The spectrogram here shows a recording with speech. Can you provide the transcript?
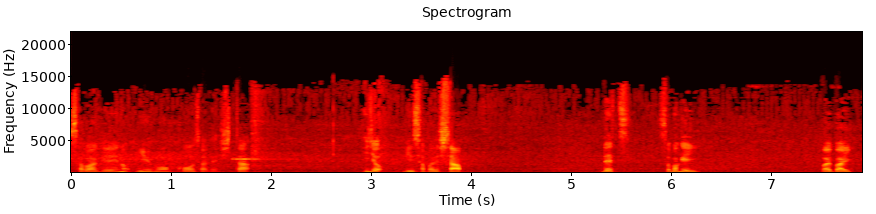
サバゲーの入門講座でした。以上、ミンサバでした。レッツサバゲーバイバイ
